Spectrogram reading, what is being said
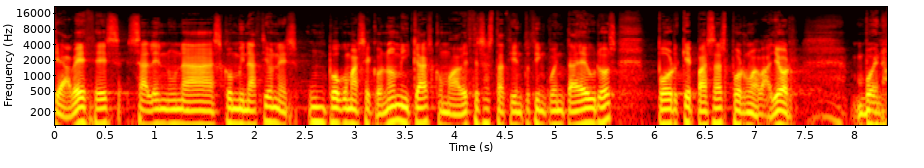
que a veces salen unas combinaciones un poco más económicas, como a veces hasta 150 euros, porque pasas por Nueva York. Bueno,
